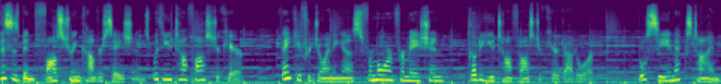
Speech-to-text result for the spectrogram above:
This has been Fostering Conversations with Utah Foster Care. Thank you for joining us. For more information, go to utahfostercare.org. We'll see you next time.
